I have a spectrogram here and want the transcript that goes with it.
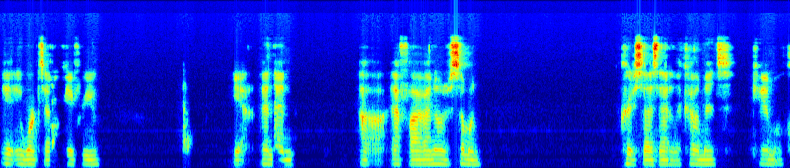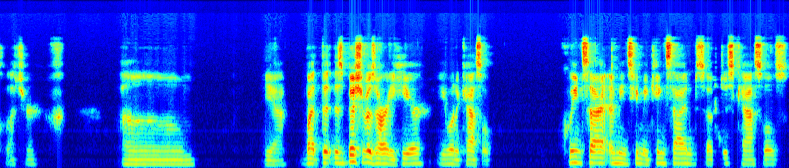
it, it worked out okay for you. Yeah, and then uh, F5. I noticed someone criticized that in the comments. Camel clutcher. Um, yeah, but th this bishop is already here. You want to castle queen side. I mean, excuse me, king side. So just castles.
